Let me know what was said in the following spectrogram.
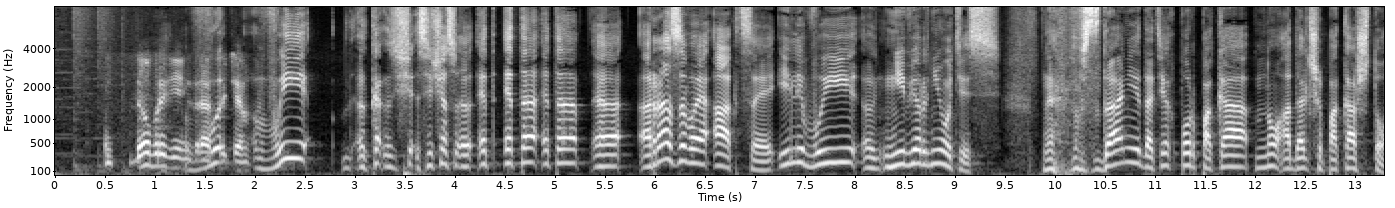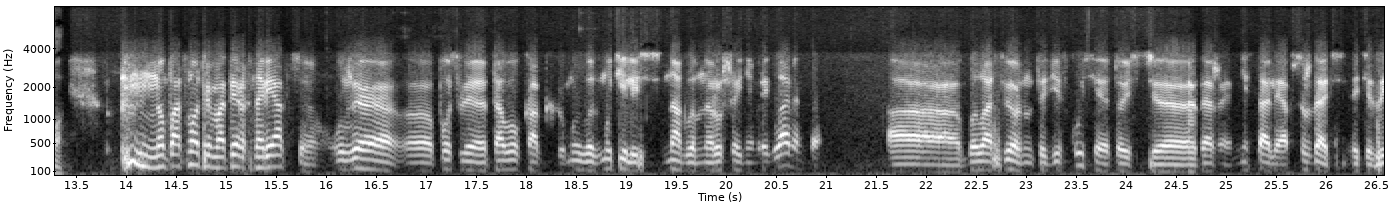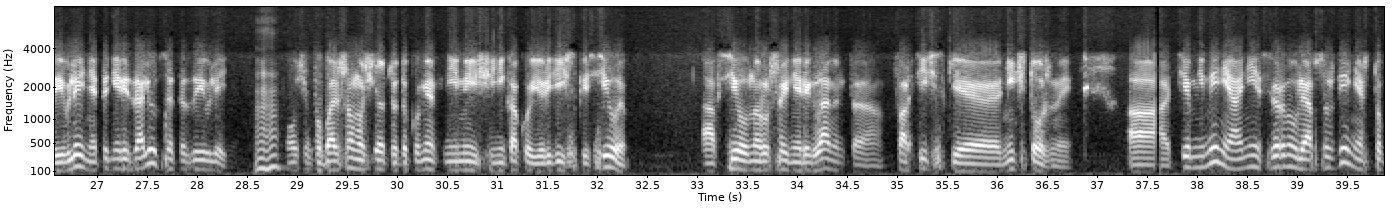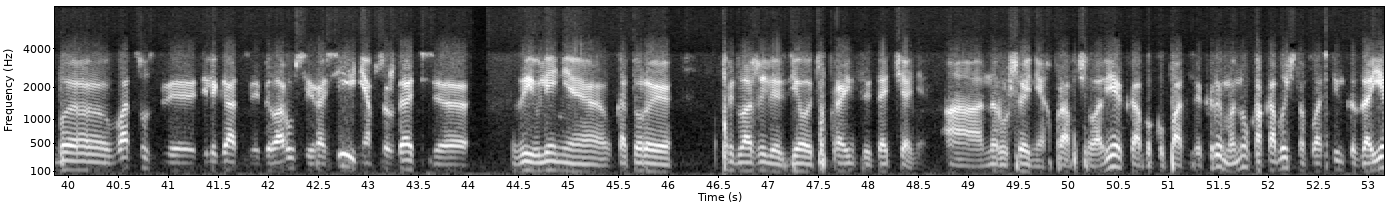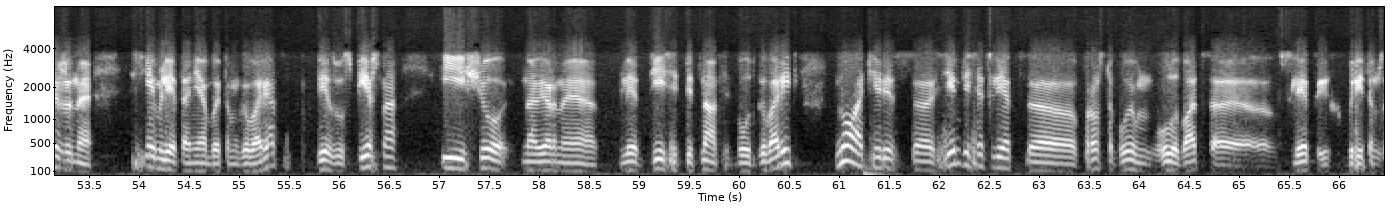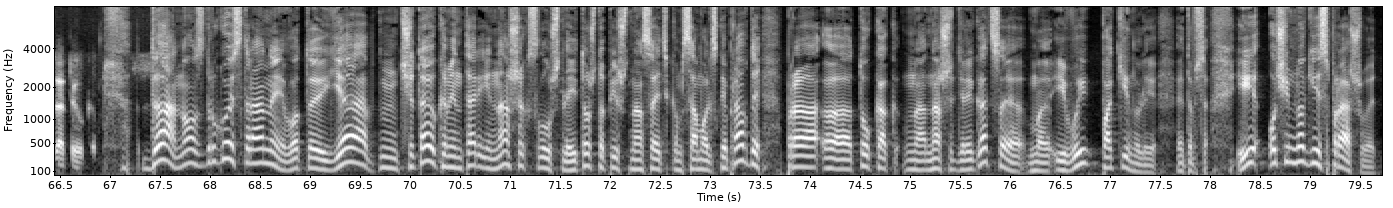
Добрый день, здравствуйте. Вы, вы э, сейчас это, это, это разовая акция или вы не вернетесь в здание до тех пор, пока, ну, а дальше пока что? Ну, посмотрим, во-первых, на реакцию. Уже э, после того, как мы возмутились наглым нарушением регламента, э, была свернута дискуссия, то есть э, даже не стали обсуждать эти заявления. Это не резолюция, это заявление. Uh-huh. В общем, по большому счету, документ, не имеющий никакой юридической силы, а в силу нарушения регламента фактически ничтожный. А, тем не менее, они свернули обсуждение, чтобы в отсутствие делегации Беларуси и России не обсуждать э, заявления, которые предложили сделать украинцы и датчане о нарушениях прав человека, об оккупации Крыма. Ну, как обычно, пластинка заезженная. Семь лет они об этом говорят, безуспешно. И еще, наверное, лет 10-15 будут говорить. Ну, а через 70 э, лет э, просто будем улыбаться э, вслед их бритым затылком. Да, но с другой стороны, вот я читаю комментарии наших слушателей, то, что пишут на сайте «Комсомольской правды», про э, то, как наша делегация и вы покинули это все. И очень многие спрашивают,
